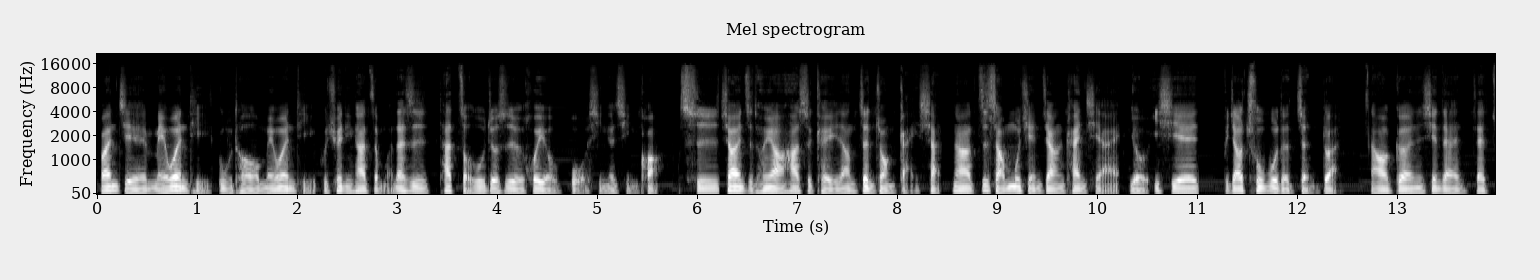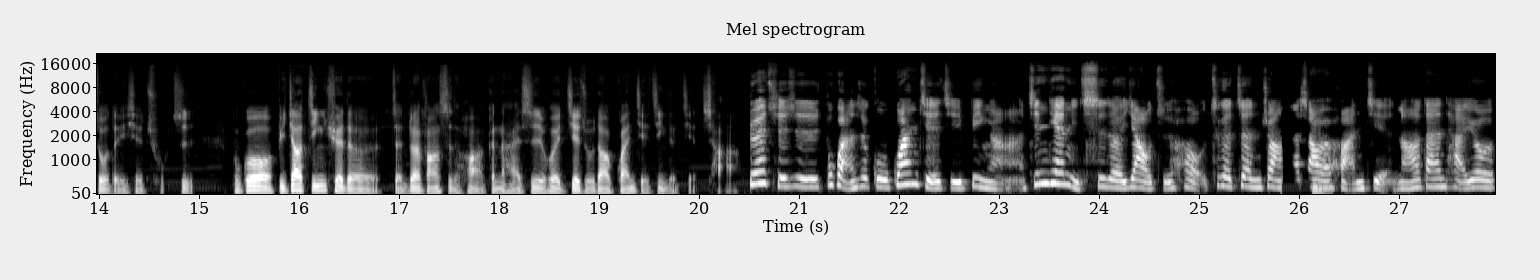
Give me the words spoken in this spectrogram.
关节没问题，骨头没问题，不确定他怎么，但是他走路就是会有跛行的情况。吃消炎止痛药，它是可以让症状改善。那至少目前这样看起来，有一些比较初步的诊断，然后跟现在在做的一些处置。不过比较精确的诊断方式的话，可能还是会借助到关节镜的检查。因为其实不管是骨关节疾病啊，今天你吃了药之后，这个症状它稍微缓解，然后但是它又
